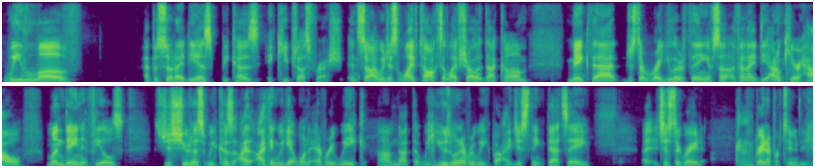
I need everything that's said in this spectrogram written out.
We love episode ideas because it keeps us fresh. And so I would just life talks at lifecharlotte.com. Make that just a regular thing. If some if an idea, I don't care how mundane it feels, just shoot us because I, I think we get one every week. Um, not that we use one every week, but I just think that's a it's just a great great opportunity.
